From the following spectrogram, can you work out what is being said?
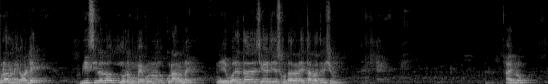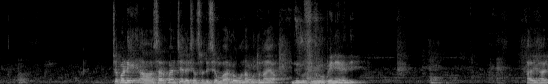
కులాలు ఉన్నాయి కాబట్టి బీసీలలో నూట ముప్పై కుల కులాలు ఉన్నాయి. ఎవరెంత షేర్ చేసుకుంటారు అనేది తర్వాత విషయం. హాయ్ బ్రో చెప్పండి సర్పంచ్ ఎలక్షన్స్ డిసెంబర్లో ఉండబోతున్నాయా? దీని గురించి మీ ఒపీనియన్ ఏంది? Hi hi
